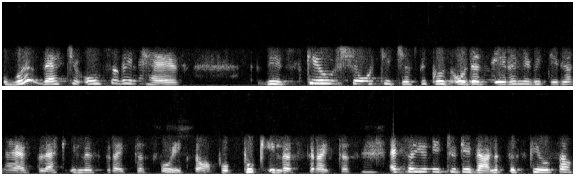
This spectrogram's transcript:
with that, you also then have the skill shortages because ordinarily we didn't have black illustrators, for mm. example, book illustrators, mm. and so you need to develop the skills. So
